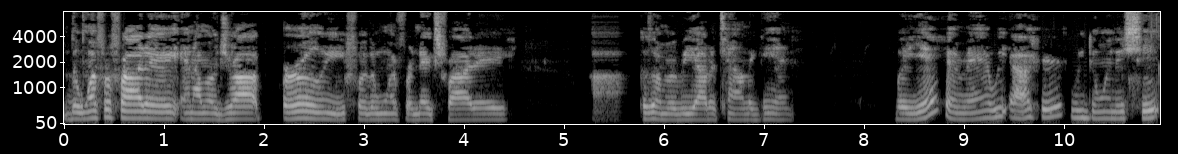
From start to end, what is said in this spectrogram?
the one for Friday, and I'm gonna drop early for the one for next Friday, uh, I'm gonna be out of town again. But yeah, man, we out here, we doing this shit,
